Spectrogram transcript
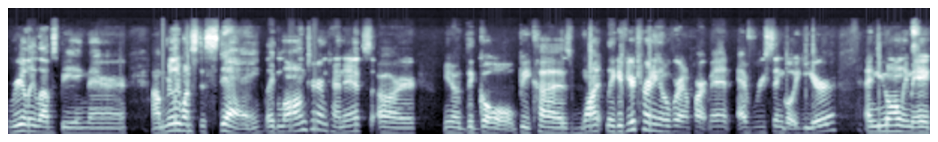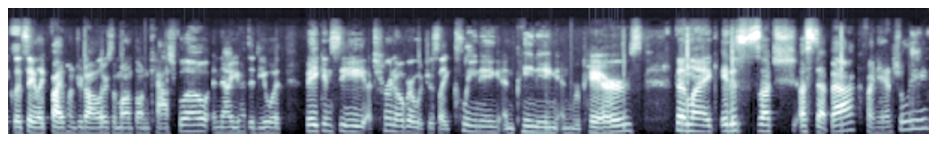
really loves being there um, really wants to stay like long-term tenants are you know the goal because one like if you're turning over an apartment every single year and you only make let's say like $500 a month on cash flow and now you have to deal with vacancy a turnover which is like cleaning and painting and repairs then like it is such a setback financially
